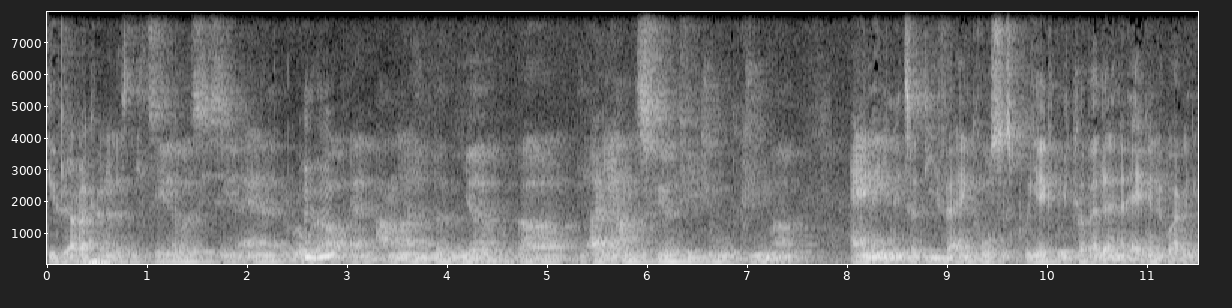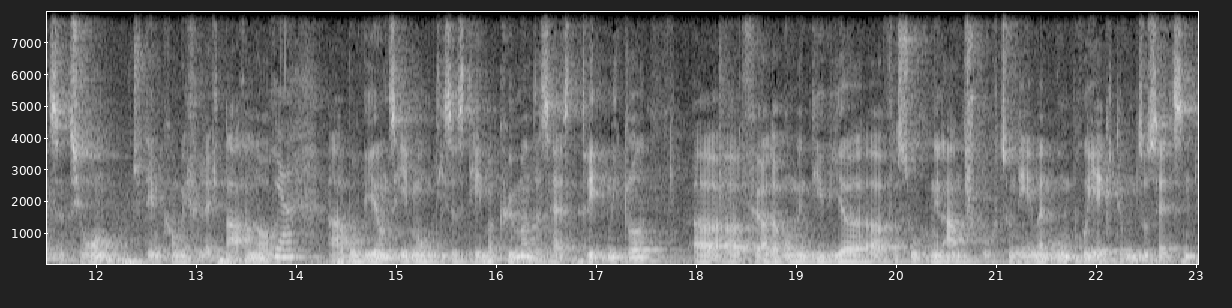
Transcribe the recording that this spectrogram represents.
Die Hörer können das nicht sehen, aber sie sehen einen Roller, mhm. ein Banner hinter mir, äh, die Allianz für Entwicklung und Klima eine Initiative, ein großes Projekt, mittlerweile eine eigene Organisation, zu dem komme ich vielleicht nachher noch, ja. Äh, wo wir uns eben um dieses Thema kümmern. Das heißt Drittmittelförderungen, äh, die wir äh, versuchen in Anspruch zu nehmen, um Projekte umzusetzen.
